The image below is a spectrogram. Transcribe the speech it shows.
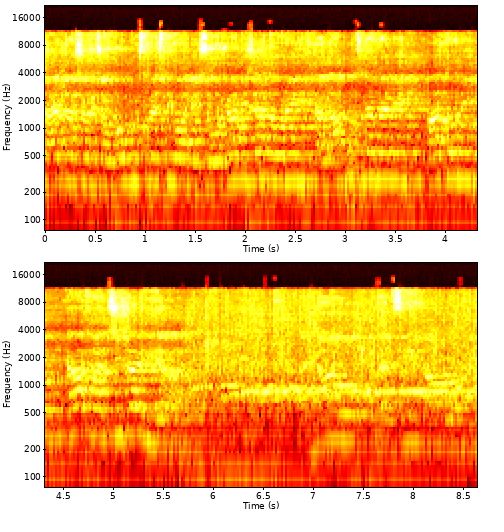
საერთაშორისო კონკურს ფესტივალის ორგანიზატორი და დამფუძნებელი ბატონი კახა ჩიდაია. Now let's meet our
